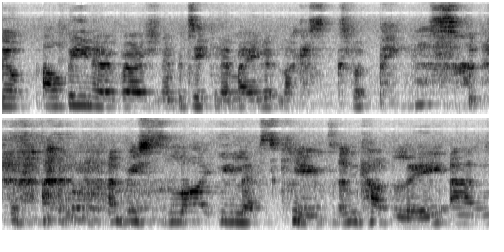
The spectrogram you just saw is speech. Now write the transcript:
The albino version in particular may look like a six-foot penis and be slightly less cute and cuddly and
